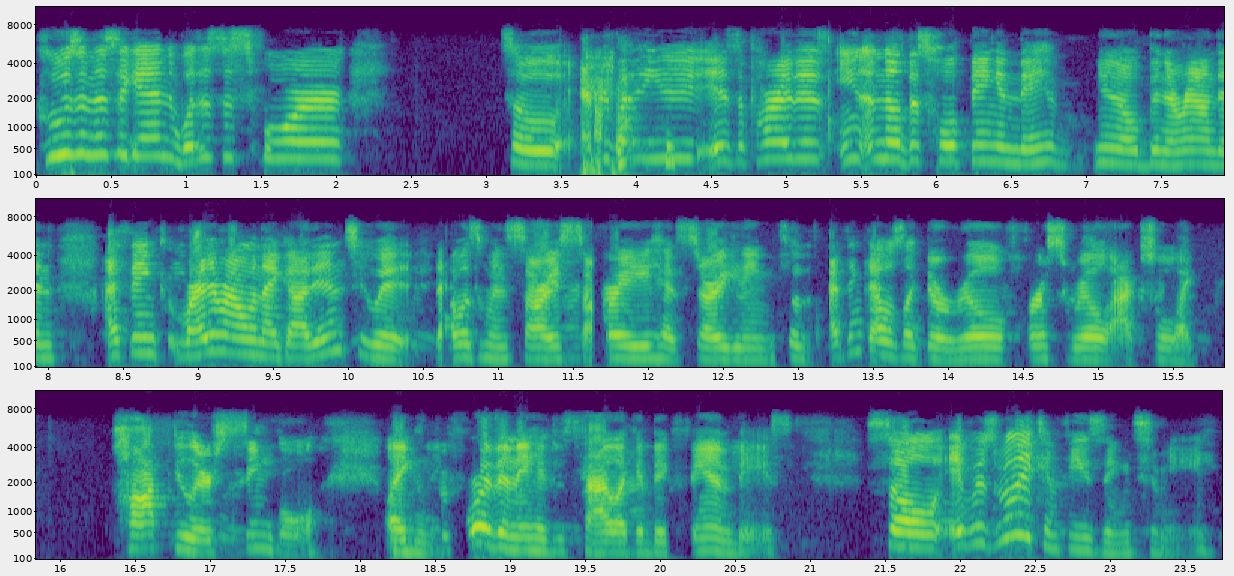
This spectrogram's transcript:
who's in this again? What is this for? So everybody is a part of this, you know, this whole thing, and they have, you know, been around. And I think right around when I got into it, that was when Sorry Sorry had started getting. So I think that was like their real first real actual like popular single. Like Mhm. before then, they had just had like a big fan base. So it was really confusing to me.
